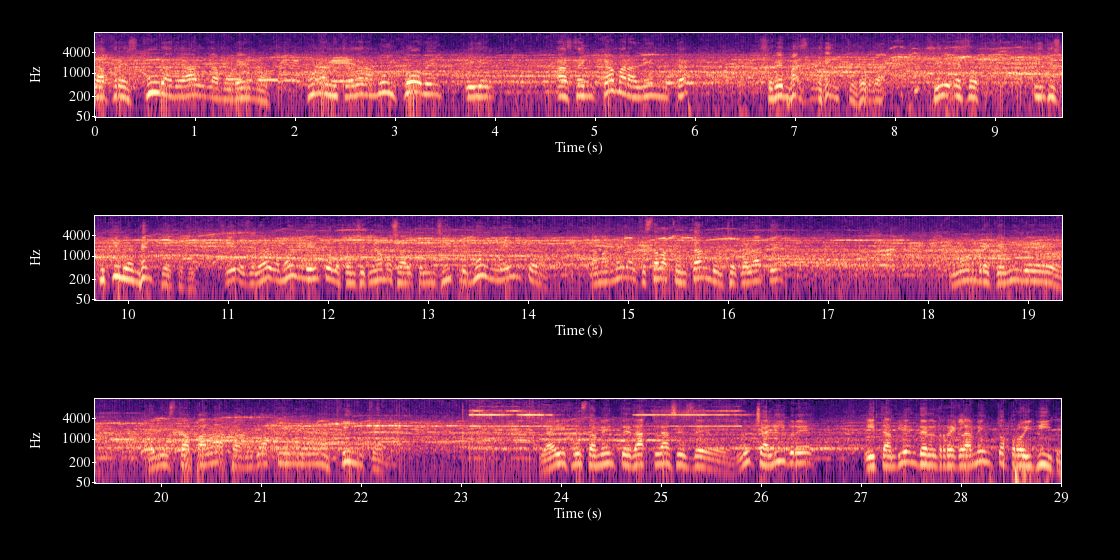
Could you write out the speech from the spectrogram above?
la frescura de Alda Moreno, una luchadora muy joven y hasta en cámara lenta se ve más lento, ¿verdad? Sí, eso indiscutiblemente. Sí, desde luego, muy lento, lo consignamos al principio, muy lento. La manera en que estaba contando el chocolate. Un hombre que vive en Iztapalapa, ya tiene una finca. Y ahí justamente da clases de lucha libre y también del reglamento prohibido,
